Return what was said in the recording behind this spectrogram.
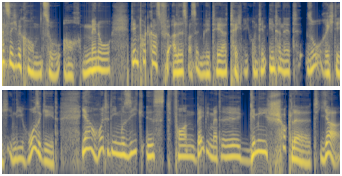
Herzlich willkommen zu auch Menno, dem Podcast für alles, was in Militär, Technik und dem Internet so richtig in die Hose geht. Ja, heute die Musik ist von Baby Metal Gimme Chocolate. Ja,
